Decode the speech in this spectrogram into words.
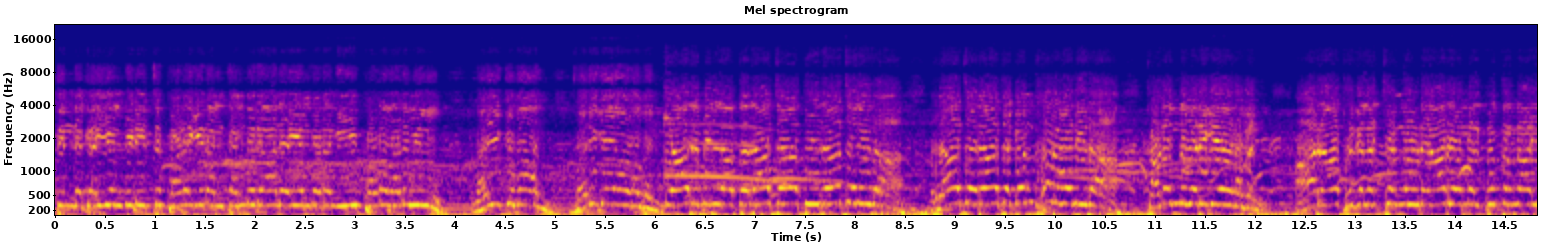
ചിഞ്ചിലത്തിന്റെ കയ്യും പിടിച്ച് പഴകിടം തമ്പുരാനെയും പടങ്ങി ഈ പട നടുവിൽ നയിക്കുവാൻ വരികയാണവൻ. ആരുമില്ലാത്ത രാജാതിരാജനിത രാജരാജ ഗന്ധർവനിത കടന്നു വരികയാണവൻ. ആരാധക ലക്ഷങ്ങളുടെ ആരോമൽ പുത്രനായ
